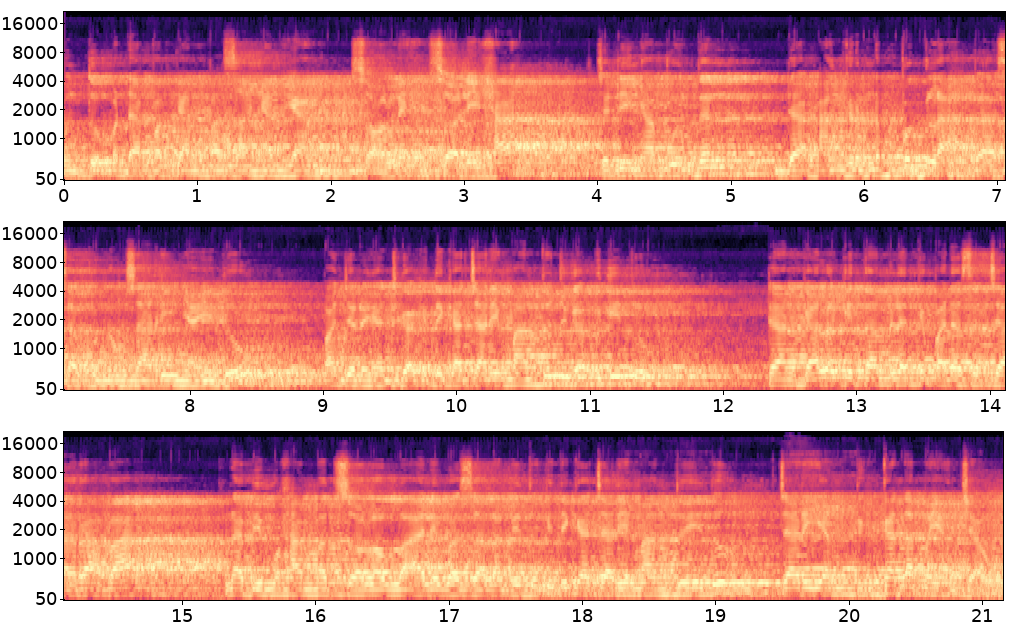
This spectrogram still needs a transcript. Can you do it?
untuk mendapatkan pasangan yang soleh soleha. Jadi ngapunten ndak angger nebek lah bahasa Gunung Sarinya itu. Panjenengan juga ketika cari mantu juga begitu. Dan kalau kita melihat kepada sejarah pak Nabi Muhammad Shallallahu Alaihi Wasallam itu ketika cari mantu itu cari yang dekat apa yang jauh?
